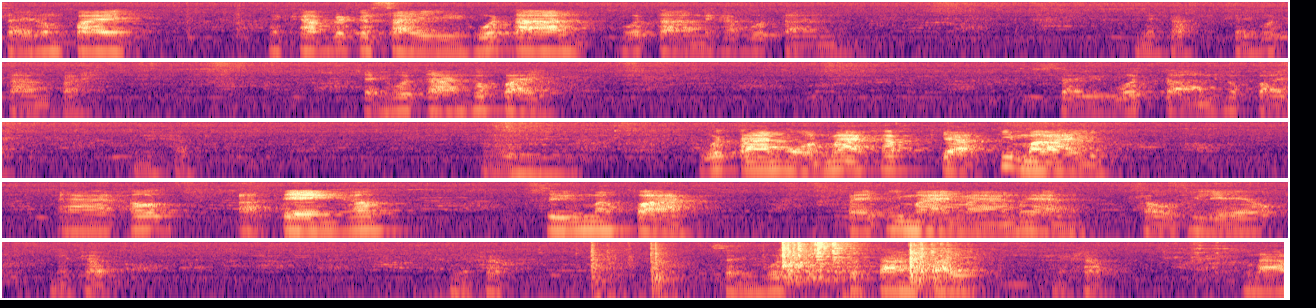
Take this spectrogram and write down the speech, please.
ใส่ลงไป นะครับ แล้วก็ใส่หัวตาลหัวตาลนะครับ หัวตาลนะครับ ใส่หัวตาลไป ใส่หัวตาลเข้าไป ใส่หัวตาลเข้าไปนะครับหัวตาลอ่อนมากครับ จากที่ไมายอ่าเขาอาเตงเขาซื้อมาฝากไปที่ไมายมาเมื่อเสาร์ที่แล้วนะครับ ใส่วัตตาลไปนะครับ น้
